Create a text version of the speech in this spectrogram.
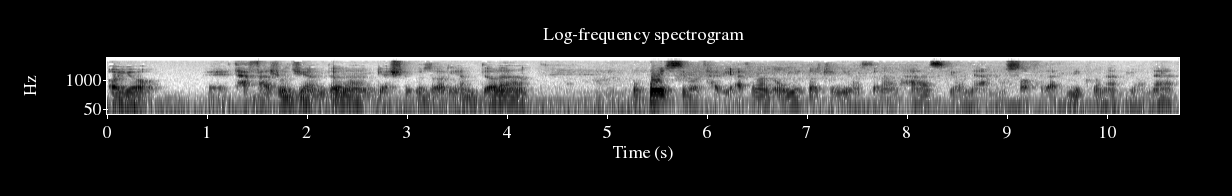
آیا تفرجی هم دارم گشت و گذاری هم دارم اونسی با طبیعت من به اون که نیاز دارم هست یا نه مسافرت می‌کنم یا نه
